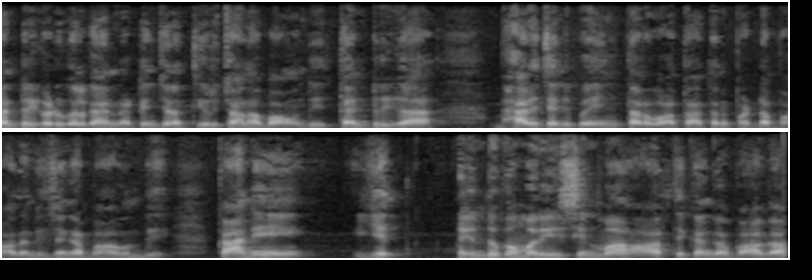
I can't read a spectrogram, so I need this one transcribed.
తండ్రి కొడుకులుగా ఆయన నటించిన తీరు చాలా బాగుంది. తండ్రిగా భార్య చనిపోయిన తర్వాత అతను పడ్డ బాధ నిజంగా బాగుంది. కానీ ఎందుకో మరి ఈ సినిమా ఆర్థికంగా బాగా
